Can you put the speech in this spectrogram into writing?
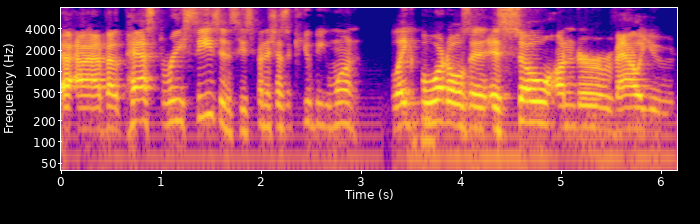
uh, out of the past three seasons, he's finished as a QB1. Blake Bortles is so undervalued.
